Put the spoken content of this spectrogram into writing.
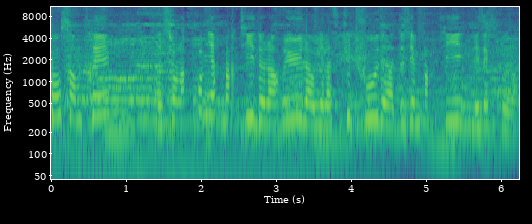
concentrés euh, sur la première partie de la rue, là où il y a la street food, et la deuxième partie, les exposants.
